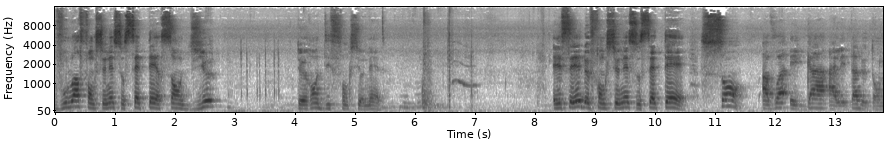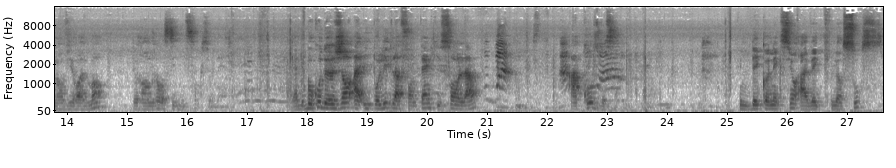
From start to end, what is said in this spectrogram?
vouloir fonctionner sur cette terre sans Dieu te rend dysfonctionnel. Essayer de fonctionner sur cette terre sans avoir égard à l'état de ton environnement te rendra aussi dysfonctionnel. Il y a beaucoup de gens à Hippolyte Lafontaine qui sont là à cause de ça. Une déconnexion avec leur source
